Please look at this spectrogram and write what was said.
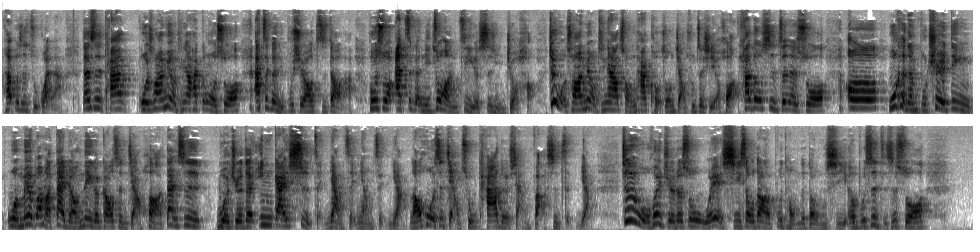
他不是主管啊，但是他我从来没有听到他跟我说啊，这个你不需要知道啦，或者说啊，这个你做好你自己的事情就好。就我从来没有听他从他口中讲出这些话，他都是真的说，呃，我可能不确定，我没有办法代表那个高层讲话，但是我觉得应该是怎样怎样怎样，然后或者是讲出他的想法是怎样，就是我会觉得说，我也吸收到了不同的东西，而不是只是说。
